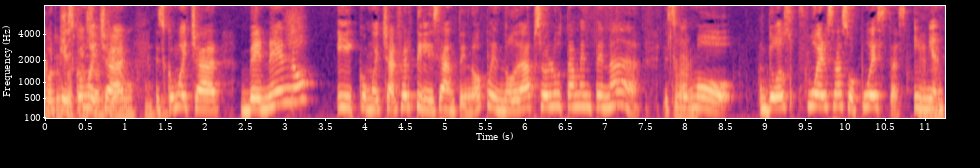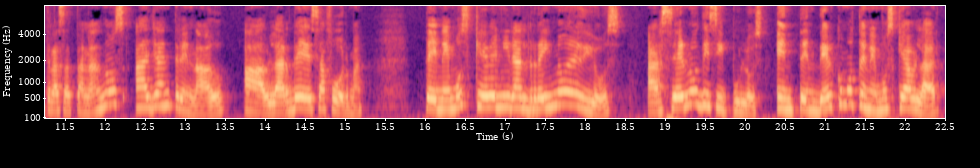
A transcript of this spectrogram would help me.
porque es como echar, es como echar veneno y como echar fertilizante, ¿no? Pues no da absolutamente nada. Es como dos fuerzas opuestas. Y mientras Satanás nos haya entrenado a hablar de esa forma, tenemos que venir al reino de Dios, hacernos discípulos, entender cómo tenemos que hablar,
